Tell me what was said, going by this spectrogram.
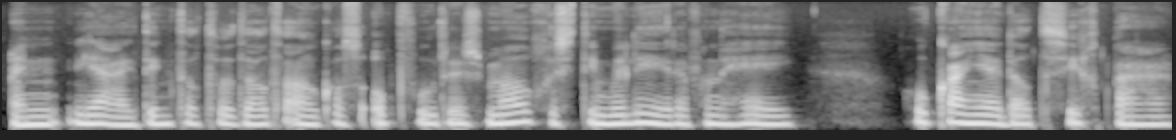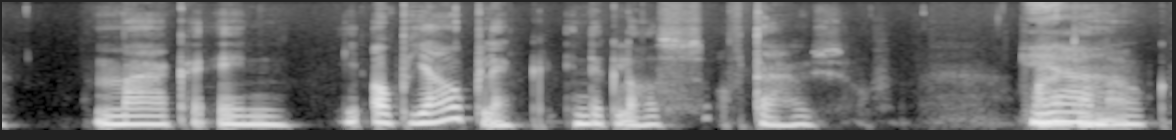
En ja, ik denk dat we dat ook als opvoeders mogen stimuleren. Van hé, hey, hoe kan je dat zichtbaar maken in, op jouw plek in de klas of thuis? Ja. dan ook.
